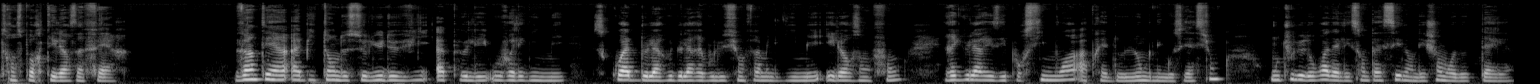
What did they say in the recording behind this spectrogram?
transporter leurs affaires. 21 habitants de ce lieu de vie appelé, ouvrez les guillemets, squat de la rue de la Révolution, fermez les guillemets, et leurs enfants, régularisés pour six mois après de longues négociations, ont eu le droit d'aller s'entasser dans des chambres d'hôtel.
